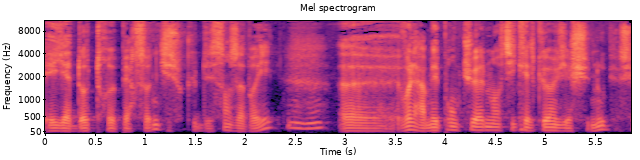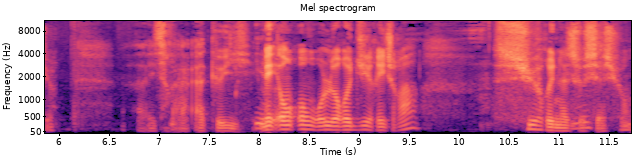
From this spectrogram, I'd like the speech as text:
Et il y a d'autres personnes qui s'occupent des sans-abri. Euh, voilà, mais ponctuellement, si quelqu'un vient chez nous, bien sûr, euh, il sera accueilli. Mais on, on le redirigera sur une association.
